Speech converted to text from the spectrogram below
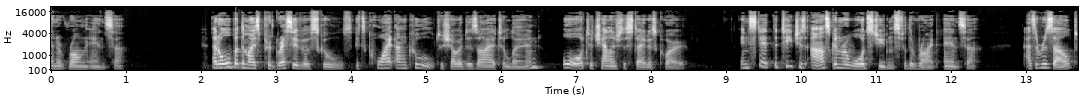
and a wrong answer. At all but the most progressive of schools, it's quite uncool to show a desire to learn or to challenge the status quo. Instead, the teachers ask and reward students for the right answer. As a result,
